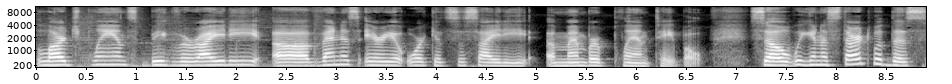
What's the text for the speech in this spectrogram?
Large plants, big variety, uh, Venice Area Orchid Society a member plant table. So we're gonna start with this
